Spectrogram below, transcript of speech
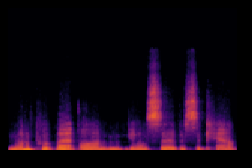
you want to put that on your service account.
